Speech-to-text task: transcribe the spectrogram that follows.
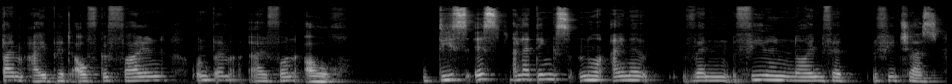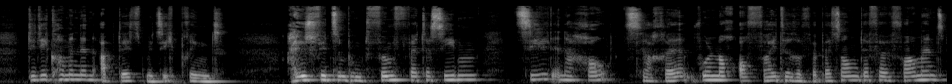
beim iPad aufgefallen und beim iPhone auch. Dies ist allerdings nur eine wenn vielen neuen Features, die die kommenden Updates mit sich bringt iOS 14.5 Beta 7 zielt in der Hauptsache wohl noch auf weitere Verbesserungen der Performance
